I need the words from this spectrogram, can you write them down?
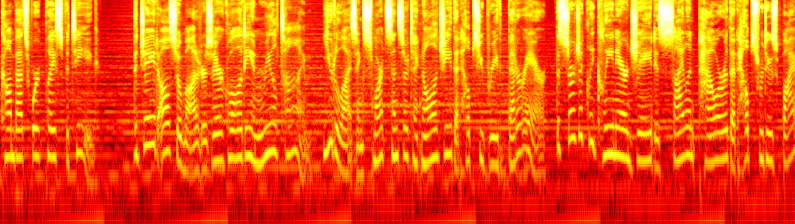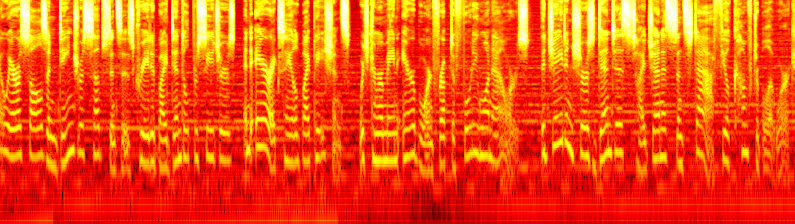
combats workplace fatigue. The Jade also monitors air quality in real time, utilizing smart sensor technology that helps you breathe better air. The surgically clean air Jade is silent power that helps reduce bioaerosols and dangerous substances created by dental procedures and air exhaled by patients, which can remain airborne for up to 41 hours. The Jade ensures dentists, hygienists, and staff feel comfortable at work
